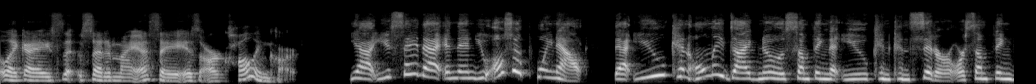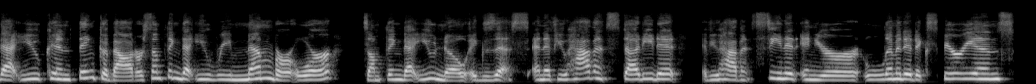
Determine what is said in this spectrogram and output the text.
like I said in my essay, is our calling card. Yeah, you say that. And then you also point out that you can only diagnose something that you can consider or something that you can think about or something that you remember or something that you know exists. And if you haven't studied it, if you haven't seen it in your limited experience,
